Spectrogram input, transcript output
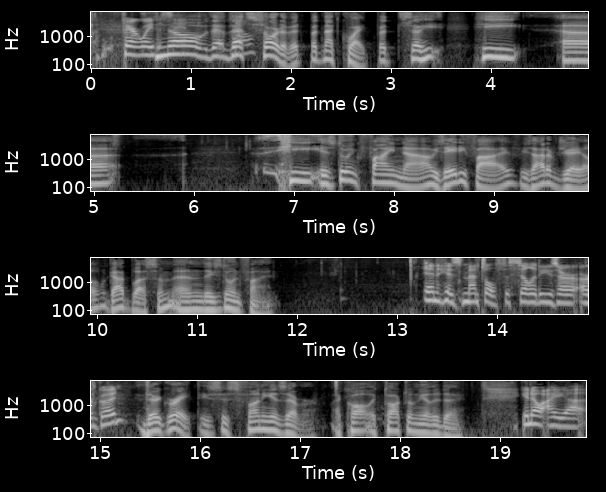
a fair way to say No, it? that, that's No? sort of it, but not quite. But so he he uh, he is doing fine now. He's eighty five. He's out of jail. God bless him, and he's doing fine. And his mental facilities are, are good. They're great. He's as funny as ever. I call. I talked to him the other day. You know, I uh,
